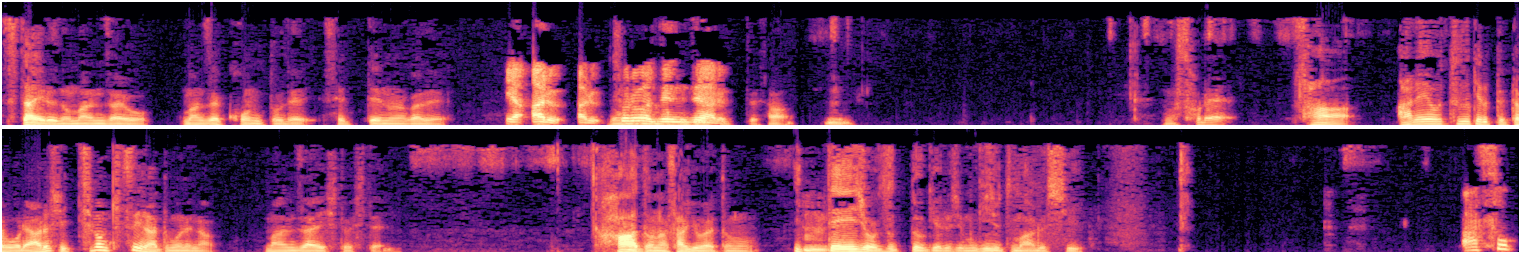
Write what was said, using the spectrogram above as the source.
スタイルの漫才を、漫才コントで、設定の中で。いや、ある、ある。それは全然ある。ってさ。うんもうそれ、さあ、あれを続けるって多分俺ある種一番きついなと思うねんな。漫才師として。ハードな作業やと思う。うん一定以上ずっと受けるし、もう技術もあるし。あそ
